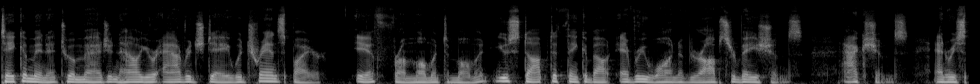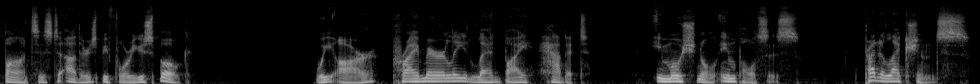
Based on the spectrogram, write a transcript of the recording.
Take a minute to imagine how your average day would transpire if, from moment to moment, you stopped to think about every one of your observations, actions, and responses to others before you spoke. We are primarily led by habit, emotional impulses, predilections,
